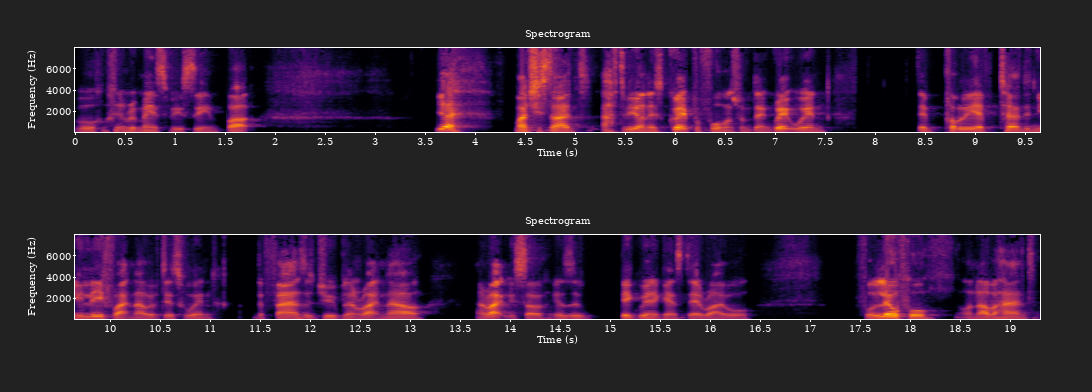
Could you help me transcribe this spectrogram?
will it remains to be seen. But yeah, Manchester United, I have to be honest, great performance from them, great win. They probably have turned a new leaf right now with this win. The fans are jubilant right now, and rightly so. It was a big win against their rival. For Liverpool, on the other hand,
